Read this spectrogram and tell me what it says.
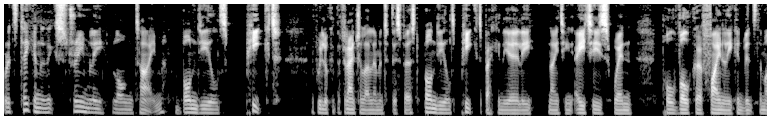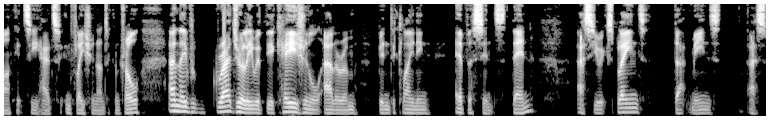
Well, it's taken an extremely long time. Bond yields peaked. If we look at the financial element of this first, bond yields peaked back in the early 1980s when Paul Volcker finally convinced the markets he had inflation under control. And they've gradually, with the occasional alarum, been declining ever since then. As you explained, that means as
